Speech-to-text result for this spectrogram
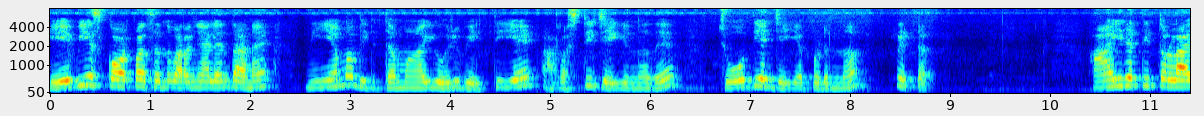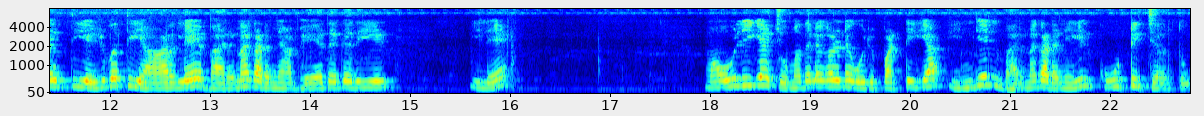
ഹേബിയസ് കോർപ്പസ് എന്ന് പറഞ്ഞാൽ എന്താണ്? നിയമവിരുദ്ധമായി ഒരു വ്യക്തിയെ അറസ്റ്റ് ചെയ്യുന്നത് ചോദ്യം ചെയ്യപ്പെടുന്ന റിട്ട്. ആയിരത്തി തൊള്ളായിരത്തി എഴുപത്തി ആറിലെ ഭരണഘടനാ ഭേദഗതിയിലെ മൗലിക ചുമതലകളുടെ ഒരു പട്ടിക ഇന്ത്യൻ ഭരണഘടനയിൽ കൂട്ടിച്ചേർത്തു.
